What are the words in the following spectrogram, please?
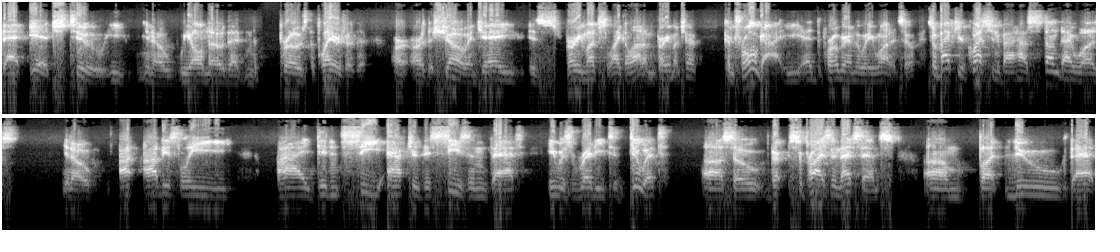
that itch too. He, you know, we all know that in the pros, the players are the are, are the show. And Jay is very much like a lot of them, very much a control guy. He had the program the way he wanted. So, so back to your question about how stunned I was. You know, I, obviously, I didn't see after this season that he was ready to do it. Uh, so surprised in that sense, um, but knew that,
